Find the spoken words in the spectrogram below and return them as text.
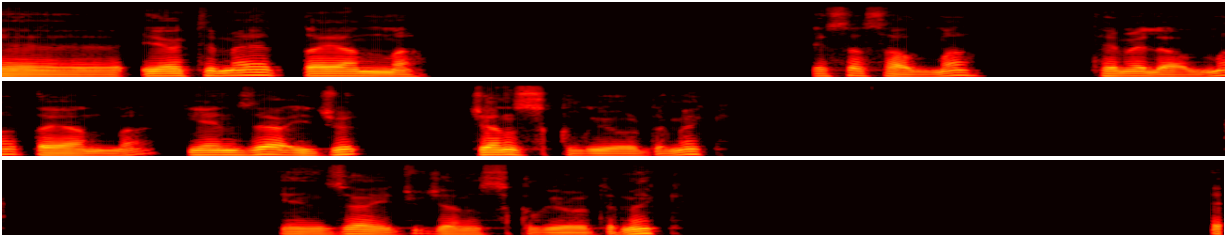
Ee, İ'timet, dayanma, esas alma, temel alma, dayanma, yenzaici, canı sıkılıyor demek. Yenzaici, canı sıkılıyor demek. E,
